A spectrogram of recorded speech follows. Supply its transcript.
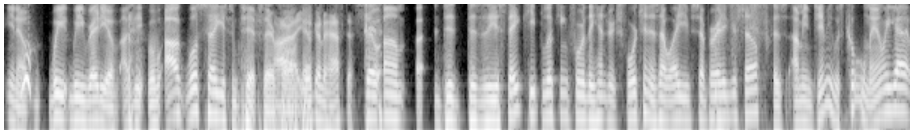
you know, we we radio. I, well, I'll, we'll sell you some tips there, Paul. right, okay? you're going to have to. So, um, uh, did does the estate keep looking for the Hendrix fortune? Is that why you've separated yourself? Because I mean, Jimi was cool, man. We got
